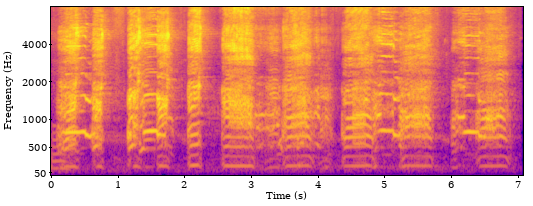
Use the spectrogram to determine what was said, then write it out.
Yeah.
